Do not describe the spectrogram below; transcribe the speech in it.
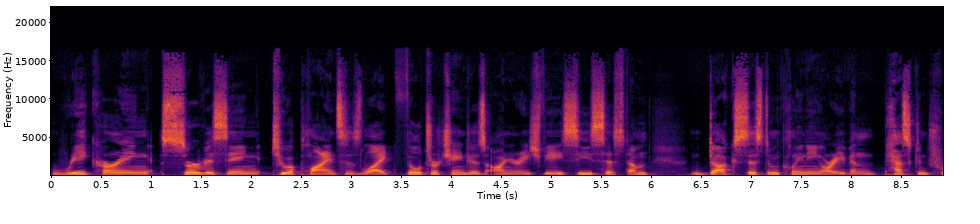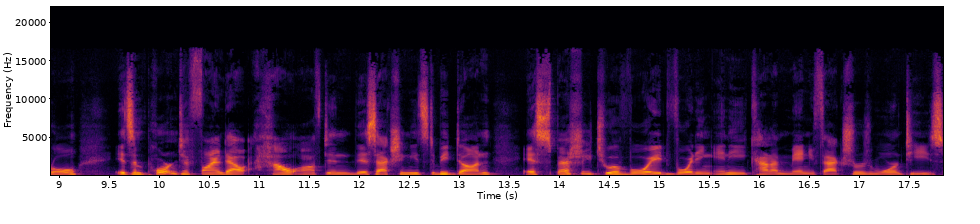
recurring servicing to appliances like filter changes on your HVAC system, duct system cleaning, or even pest control, it's important to find out how often this actually needs to be done, especially to avoid voiding any kind of manufacturer's warranties.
